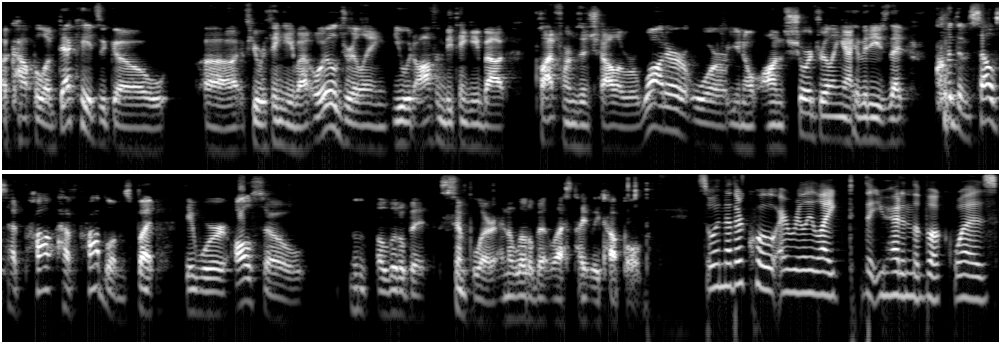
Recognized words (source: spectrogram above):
a couple of decades ago, uh, if you were thinking about oil drilling, you would often be thinking about platforms in shallower water or you know onshore drilling activities that could themselves pro- have problems, but they were also a little bit simpler and a little bit less tightly coupled. So another quote I really liked that you had in the book was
